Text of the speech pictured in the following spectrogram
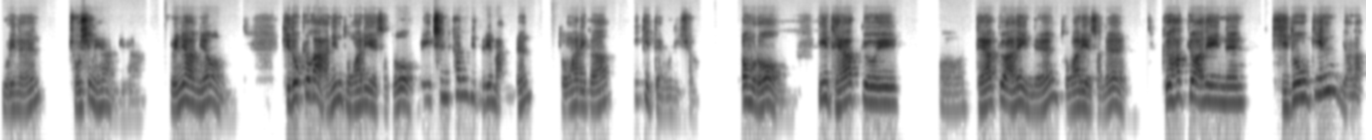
우리는 조심해야 합니다. 왜냐하면 기독교가 아닌 동아리에서도 이 신천지들이 만든 동아리가 있기 때문이죠. 그러므로 이 대학교의 어, 대학교 안에 있는 동아리에서는 그 학교 안에 있는 기독인 연합회,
